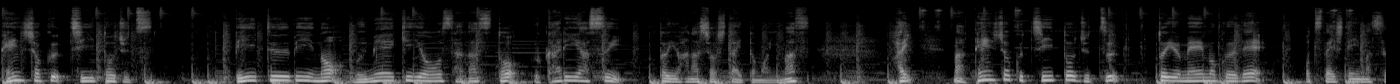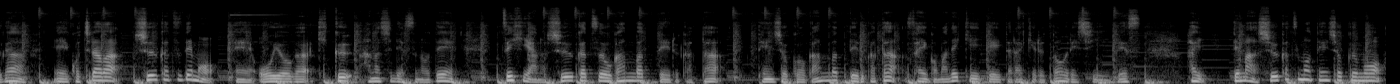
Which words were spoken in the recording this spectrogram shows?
転職チート術。B2B の無名企業を探すと受かりやすいという話をしたいと思います。はい、まあ、転職チート術という名目でお伝えしていますが、えー、こちらは就活でも、えー、応用が効く話ですので是非あの就活を頑張っている方転職を頑張っている方最後まで聞いていただけると嬉しいです。はい、でまあ就活も転職も、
